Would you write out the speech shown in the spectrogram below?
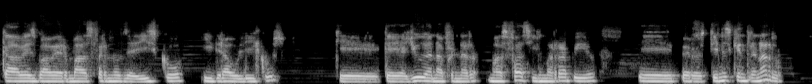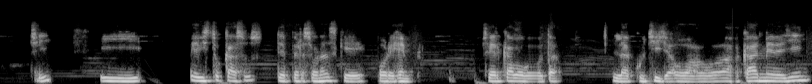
cada vez va a haber más frenos de disco hidráulicos que te ayudan a frenar más fácil, más rápido, eh, pero tienes que entrenarlo, ¿sí? Y he visto casos de personas que, por ejemplo, cerca de Bogotá, la cuchilla, o acá en Medellín,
